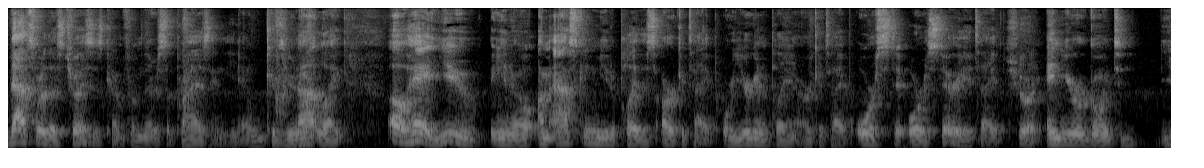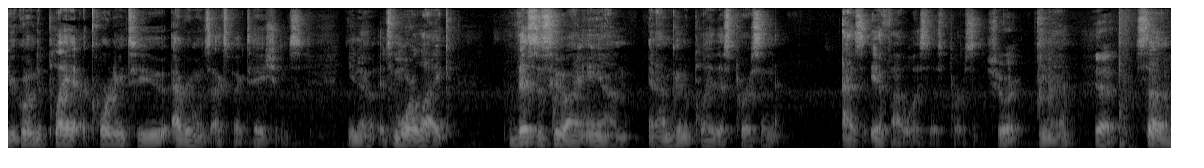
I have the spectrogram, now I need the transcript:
that's where those choices come from. They're surprising, you know, because you're not like, oh, hey, you, you know, I'm asking you to play this archetype, or you're going to play an archetype, or st- or a stereotype, Sure. and you're going to you're going to play it according to everyone's expectations. You know, it's more like this is who I am, and I'm going to play this person as if I was this person. Sure. You know. Yeah. So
